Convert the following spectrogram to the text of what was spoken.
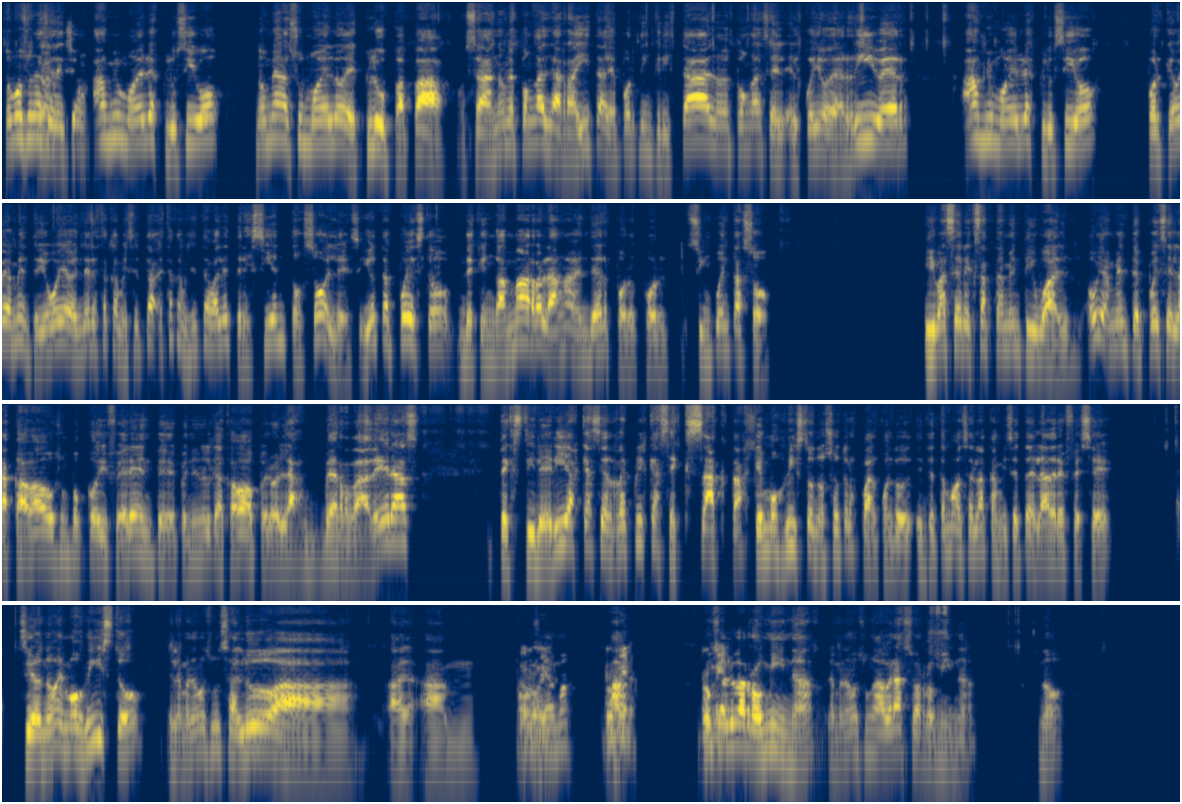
Somos una Claro. selección. Hazme un modelo exclusivo, no me hagas un modelo de club, papá. O sea, no me pongas la rayita de Sporting Cristal, no me pongas el, el cuello de River. Hazme un modelo exclusivo, porque obviamente yo voy a vender esta camiseta. Esta camiseta vale 300 soles. Y yo te apuesto de que en Gamarra la van a vender por, por 50 so. Y va a ser exactamente igual. Obviamente, pues el acabado es un poco diferente, dependiendo del acabado, pero las verdaderas textilerías que hacen réplicas exactas que hemos visto nosotros cuando intentamos hacer la camiseta del Adre FC, ¿sí o no? Hemos visto, y le mandamos un saludo a, a- a- ¿cómo se Romina. llama? Romina. Un Romina. saludo a Romina, le mandamos un abrazo a Romina, ¿no?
